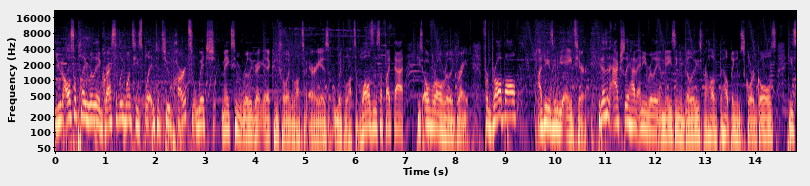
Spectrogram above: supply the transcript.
You can also play really aggressively once he's split into two parts, which makes him really great at controlling lots of areas with lots of walls and stuff like that. He's overall really great. For Brawl Ball, I think he's going to be A tier. He doesn't actually have any really amazing abilities for help, helping him score goals. He's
